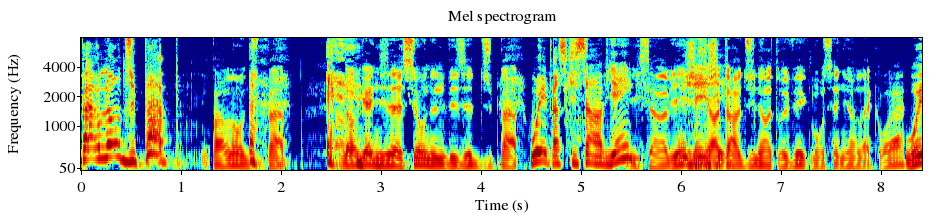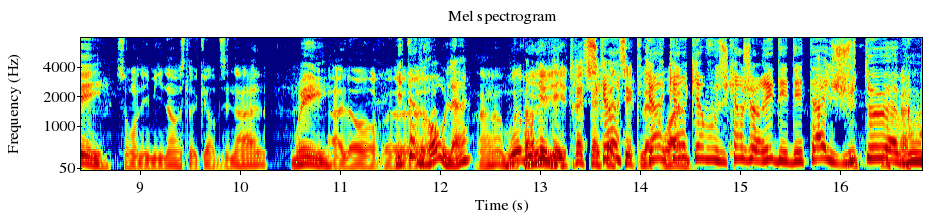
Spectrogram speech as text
Parlons du pape. Parlons du pape. L'organisation d'une visite du pape. Oui, parce qu'il s'en vient. Il s'en vient. J'ai entendu l'entrevue avec Monseigneur Lacroix. Oui. Son éminence, le cardinal. Oui. Alors. il était euh, drôle, hein? hein? Oui, oui, il est très sympathique, quand, Lacroix. Quand, quand, vous, quand j'aurai des détails juteux à vous,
